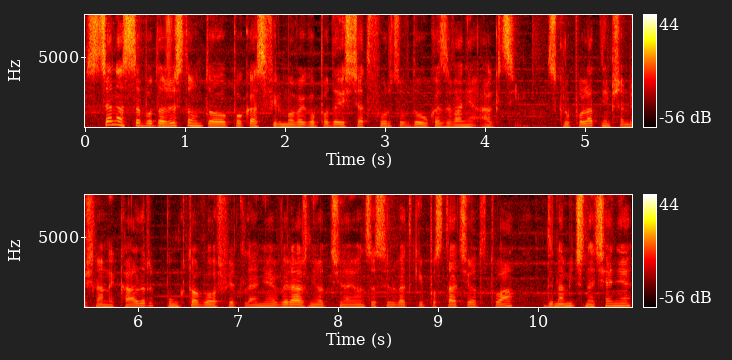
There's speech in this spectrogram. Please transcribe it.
Scena z sabotażystą to pokaz filmowego podejścia twórców do ukazywania akcji. Skrupulatnie przemyślany kadr, punktowe oświetlenie, wyraźnie odcinające sylwetki postaci od tła, dynamiczne cienie,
